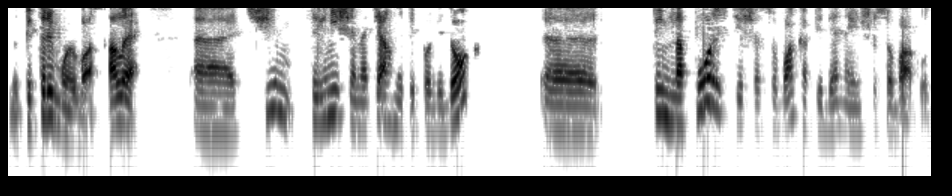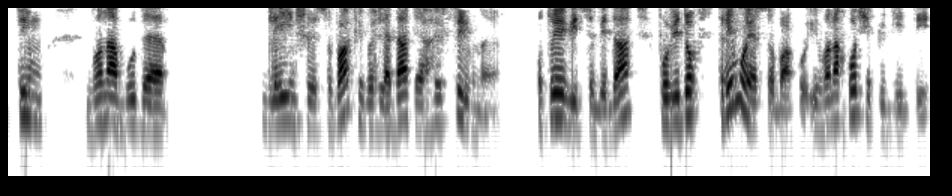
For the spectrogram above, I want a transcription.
ну, підтримую вас. Але е, чим сильніше натягнути повідок, е, тим напористіше собака піде на іншу собаку, тим вона буде для іншої собаки виглядати агресивною. От уявіть собі, да? повідок стримує собаку, і вона хоче підійти.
